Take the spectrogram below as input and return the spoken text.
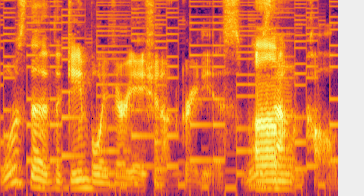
what was the the Game Boy variation on Gradius? What was Um, that one called?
